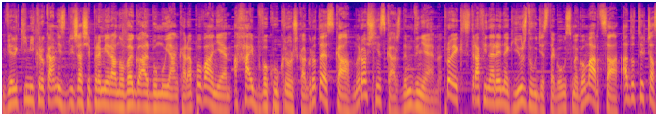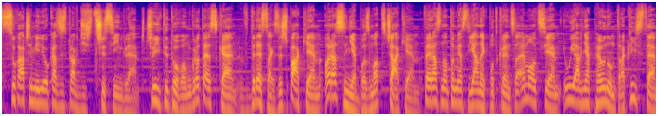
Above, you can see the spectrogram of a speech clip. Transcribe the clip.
Wielkimi krokami zbliża się premiera nowego albumu Janka Rapowanie, a hype wokół krążka Groteska rośnie z każdym dniem. Projekt trafi na rynek już 28 marca, a dotychczas słuchacze mieli okazję sprawdzić trzy single, czyli tytułową Groteskę, W dresach ze szpakiem oraz Niebo z matczakiem. Teraz natomiast Janek podkręca emocje i ujawnia pełną tracklistę,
